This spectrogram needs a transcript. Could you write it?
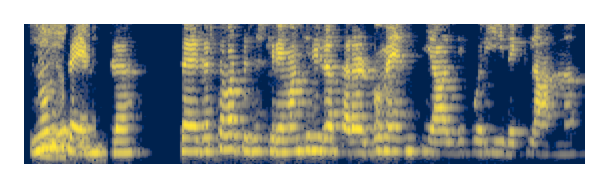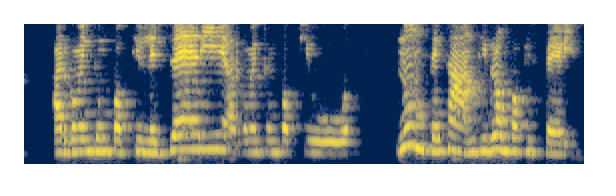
Sì, non sempre. Cioè, certe volte cercheremo anche di trattare argomenti al di fuori del clan, argomenti un po' più leggeri, argomenti un po' più non pesanti, però un po' più seri.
